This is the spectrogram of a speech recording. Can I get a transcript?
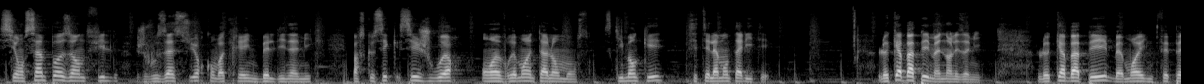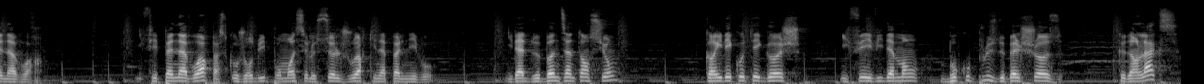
Si on s'impose à Anfield, je vous assure qu'on va créer une belle dynamique. Parce que ces joueurs ont vraiment un talent monstre. Ce qui manquait, c'était la mentalité. Le Kabapé maintenant les amis. Le Kabapé, ben moi il me fait peine à voir. Il fait peine à voir parce qu'aujourd'hui pour moi c'est le seul joueur qui n'a pas le niveau. Il a de bonnes intentions. Quand il est côté gauche, il fait évidemment beaucoup plus de belles choses que dans l'axe.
